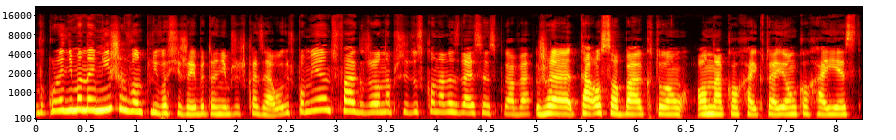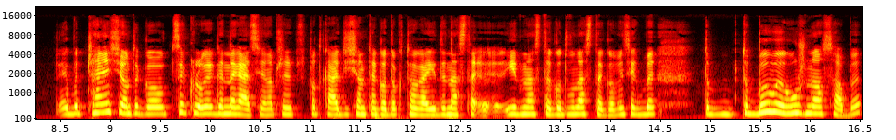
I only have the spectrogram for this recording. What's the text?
w ogóle nie ma najmniejszych wątpliwości, że jej by to nie przeszkadzało. Już pomijając fakt, że ona przecież doskonale zdaje sobie sprawę, że ta osoba, którą ona kocha i która ją kocha jest jakby częścią tego cyklu regeneracji. Ona przecież spotkała dziesiątego doktora, 11, 11, 12, więc jakby to, to były różne osoby.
